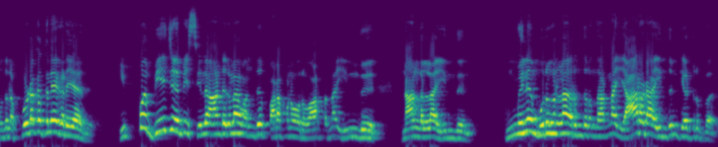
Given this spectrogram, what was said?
முதல்ல. புழக்கத்திலே கிடையாது. இப்ப பிஜேபி சில ஆண்டுகளா வந்து பரப்பின ஒரு வார்த்தை தான் இந்து. நாங்கள்லாம் இந்துன்னு. உண்மையிலே முருகன்லாம் இருந்திருந்தாருன்னா யாரடா இந்துன்னு கேட்டிருப்பாரு.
